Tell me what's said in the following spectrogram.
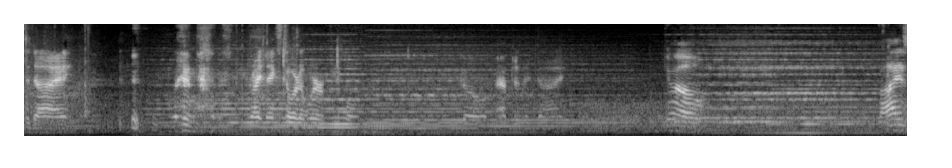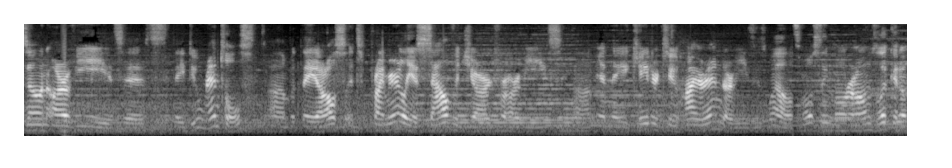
to die. right next door to where people go after they die. Go. Bizone RV. It says they do rentals, um, but they are also it's primarily a salvage yard for RVs, um, and they cater to higher end RVs as well. It's mostly motorhomes. Look at them.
